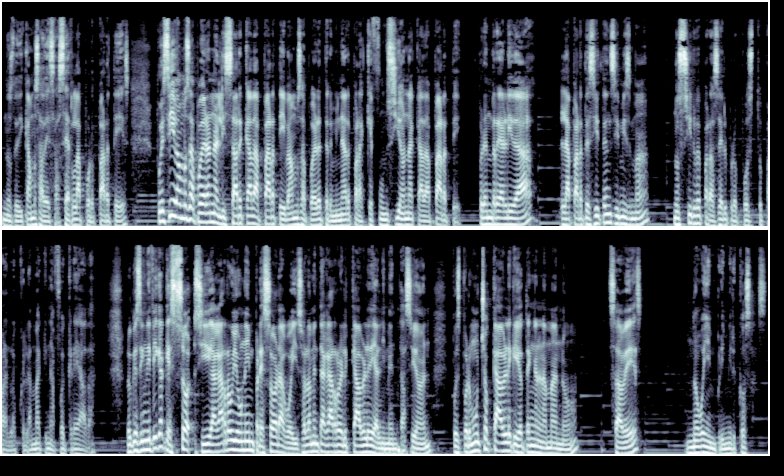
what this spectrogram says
nos dedicamos a deshacerla por partes, pues sí vamos a poder analizar cada parte y vamos a poder determinar para qué funciona cada parte, pero en realidad la partecita en sí misma nos sirve para hacer el propósito para lo que la máquina fue creada. Lo que significa que si agarro yo una impresora, güey, y solamente agarro el cable de alimentación, pues por mucho cable que yo tenga en la mano, ¿sabes? No voy a imprimir cosas.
